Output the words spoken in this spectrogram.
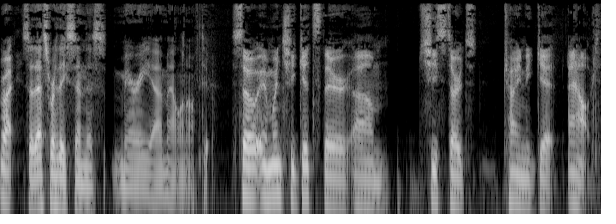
Right. So that's where they send this Mary uh, Mallon off to. So, and when she gets there, um, she starts trying to get out.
